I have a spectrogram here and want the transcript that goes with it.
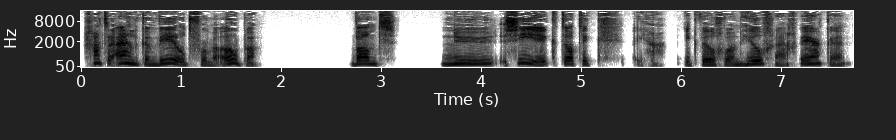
gaat er eigenlijk een wereld voor me open. Want nu zie ik dat ik, ja, ik wil gewoon heel graag werken.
